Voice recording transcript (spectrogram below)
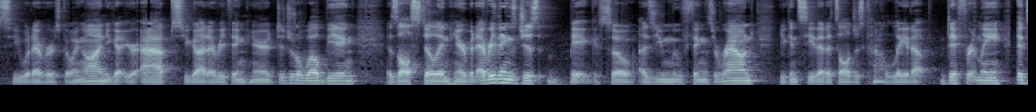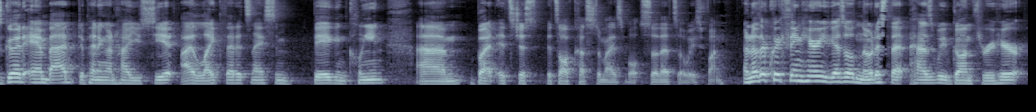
see whatever is going on. You got your apps, you got everything here. Digital well-being is all still in here, but everything's just big. So as you move things around, you can see that it's all just kind of laid up differently. It's good and bad depending on how you see it. I like that it's nice and big and clean, um, but it's just, it's all customizable. So that's always fun. Another quick thing here, you guys will notice that as we've gone through here,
